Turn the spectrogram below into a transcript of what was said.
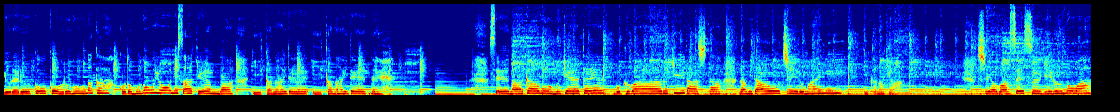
揺れる心の中子供のように叫んだ。行かないで行かないでね。背中を向けて僕は歩き出した。涙落ちる前に行かなきゃ。幸せすぎるのは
